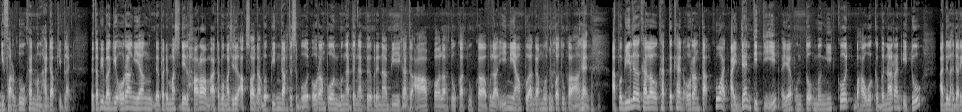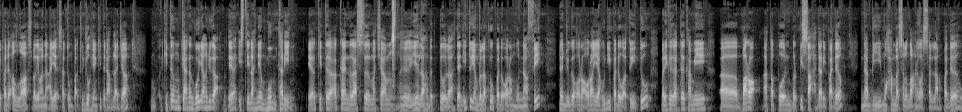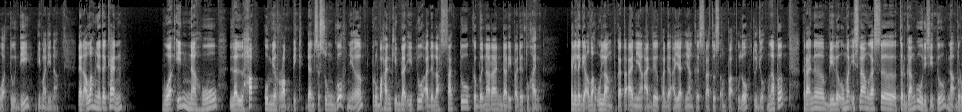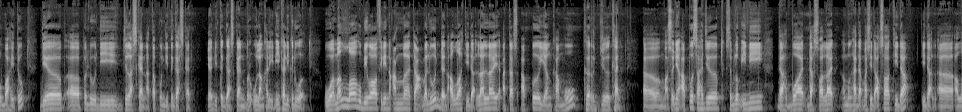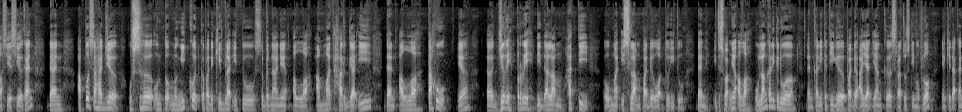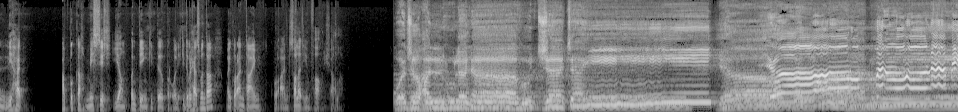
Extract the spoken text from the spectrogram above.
difardukan menghadap kiblat. Tetapi bagi orang yang daripada Masjidil Haram ataupun Masjidil Aqsa nak berpindah tersebut, orang pun mengata-ngata pada Nabi kata apalah tukar-tukar pula. Ini apa agama tukar-tukar? Kan. Apabila kalau katakan orang tak kuat identiti ya untuk mengikut bahawa kebenaran itu adalah daripada Allah sebagaimana ayat 147 yang kita dah belajar, kita mungkin akan goyang juga ya istilahnya mumtarin ya kita akan rasa macam eh, yalah betul lah dan itu yang berlaku pada orang munafik dan juga orang-orang Yahudi pada waktu itu mereka kata kami uh, barak ataupun berpisah daripada Nabi Muhammad sallallahu alaihi wasallam pada waktu di di Madinah. Dan Allah menyatakan wa innahu lal haqqu mir rabbik dan sesungguhnya perubahan kiblat itu adalah satu kebenaran daripada Tuhan. Sekali lagi Allah ulang perkataan yang ada pada ayat yang ke-147. Mengapa? Kerana bila umat Islam rasa terganggu di situ nak berubah itu, dia uh, perlu dijelaskan ataupun ditegaskan. Ya, ditegaskan berulang kali. Ini kali kedua. Wa mallahu bighafilin amma ta'malun dan Allah tidak lalai atas apa yang kamu kerjakan. Uh, maksudnya apa sahaja sebelum ini dah buat dah solat uh, menghadap Masjid Al-Aqsa tidak tidak uh, Allah sia-siakan dan apa sahaja usaha untuk mengikut kepada kiblat itu sebenarnya Allah amat hargai dan Allah tahu ya uh, jerih perih di dalam hati umat Islam pada waktu itu dan itu sebabnya Allah ulang kali kedua dan kali ketiga pada ayat yang ke-150 yang kita akan lihat apakah mesej yang penting kita peroleh. Kita berehat sebentar. My Quran Time, Quran Salat Infaq insya-Allah. واجعله لنا هجتين يا يا رب العالمين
